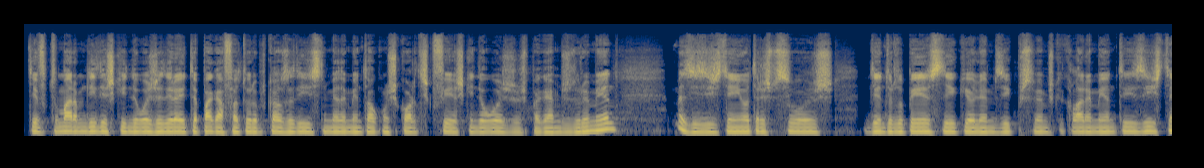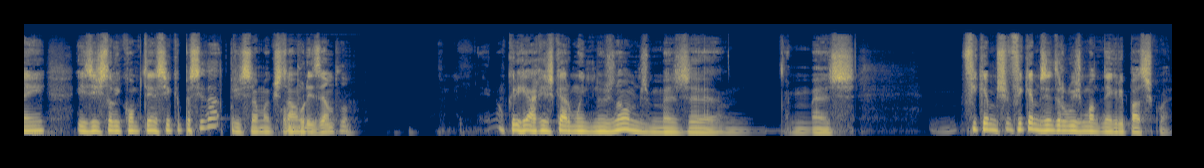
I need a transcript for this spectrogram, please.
teve que tomar medidas que ainda hoje a direita paga a fatura por causa disso, nomeadamente alguns cortes que fez, que ainda hoje os pagamos duramente, mas existem outras pessoas dentro do PSD que olhamos e que percebemos que claramente existem, existe ali competência e capacidade, por isso é uma questão Como por exemplo? Não queria arriscar muito nos nomes, mas, eh, mas ficamos, ficamos entre Luís Montenegro e Passos Coelho.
